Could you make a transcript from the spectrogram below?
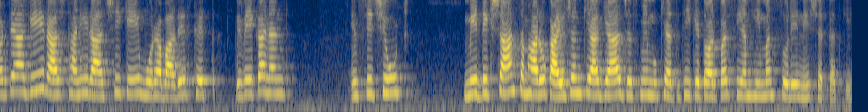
बढ़ते आगे, राजधानी रांची के मोरहाबादी स्थित विवेकानंद इंस्टीट्यूट में दीक्षांत समारोह का आयोजन किया गया, जिसमें मुख्य अतिथि के तौर पर सीएम हेमंत सोरेन ने शिरकत की।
